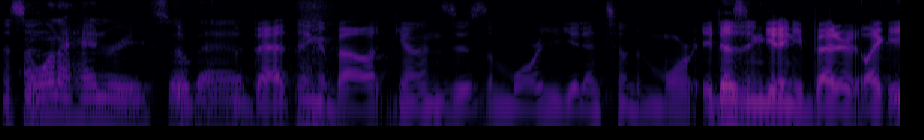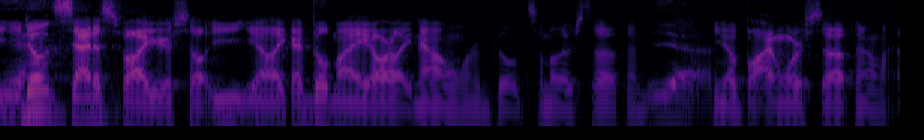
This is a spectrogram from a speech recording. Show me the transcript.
that's I a- want a Henry so the, bad. the bad thing about guns is the more you get into them, the more it doesn't get any better. Like you don't satisfy yourself. You, you know, like I built my AR. Like now I want to build some other stuff and yeah. you know buy more stuff. And I'm like,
